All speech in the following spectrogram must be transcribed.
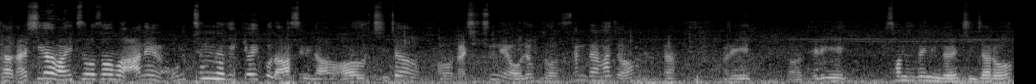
자, 날씨가 많이 추워서 뭐 안에 엄청나게 껴입고 나왔습니다. 어, 진짜 어, 날씨 춥네요. 어제부터 상당하죠. 그러니까 우리 어, 대리 선 후배님들 진짜로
